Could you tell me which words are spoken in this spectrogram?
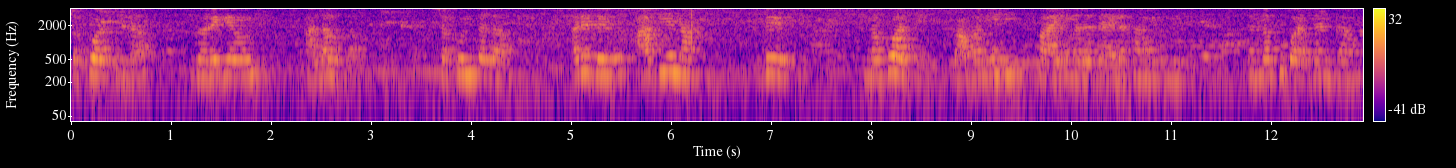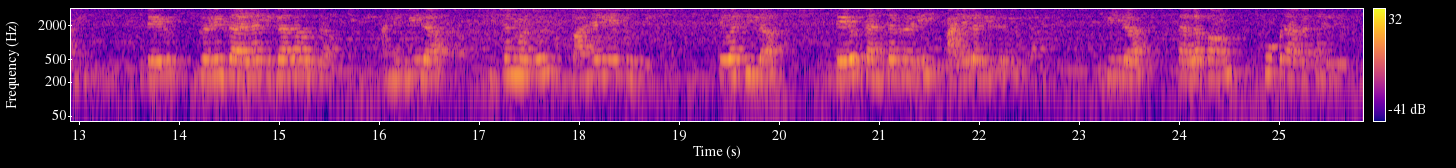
शकू आजीला घरी घेऊन आला होता. शकुंतला अरे देव आत ये ना. देव नको आजी बाबांनी ही फाईल मला द्यायला सांगितली आहे. त्यांना खूप अर्जंट काम आहे. देव घरी जायला निघाला होता आणि वीरा किचनमधून बाहेर येत होती. तेव्हा तिला देव त्यांच्या घरी आलेला दिसत होता. वीरा त्याला पाहून खूप रागात आली होती.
